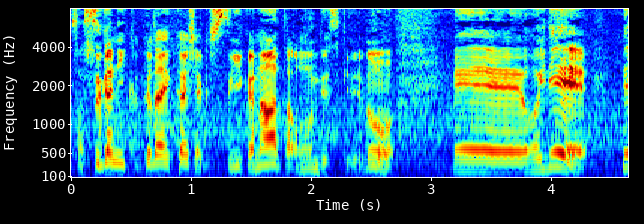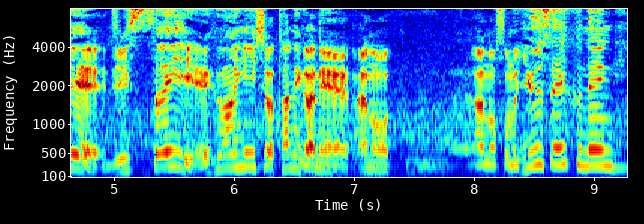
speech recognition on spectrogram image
さすがに拡大解釈しすぎかなとは思うんですけれど、えー、ほいで、で、実際 F1 品種は種がね、あの、あの、その優性不燃、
